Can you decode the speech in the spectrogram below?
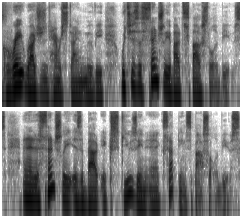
great Rodgers and Hammerstein movie, which is essentially about spousal abuse. And it essentially is about excusing and accepting spousal abuse.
